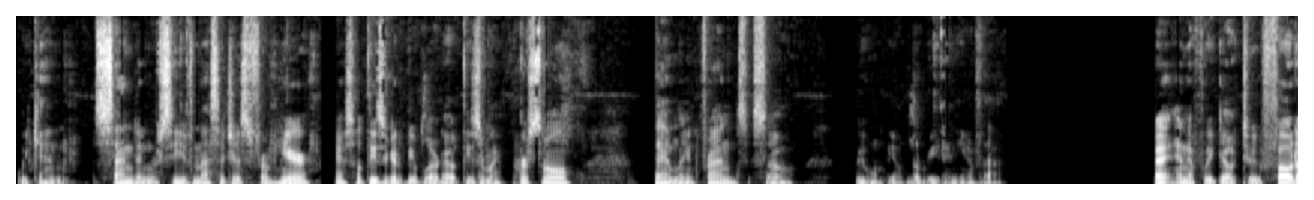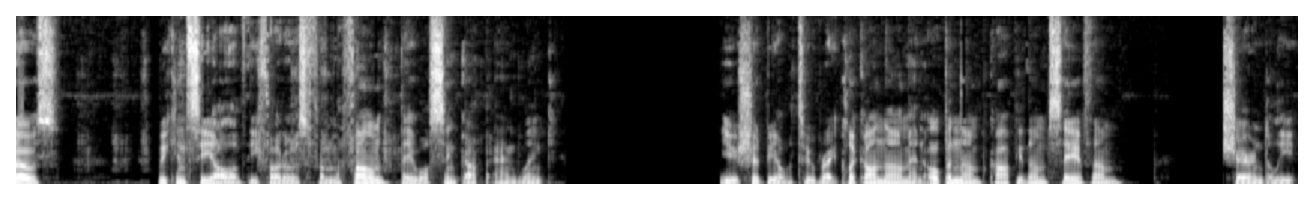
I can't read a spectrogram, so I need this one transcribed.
We can send and receive messages from here. Okay, so these are going to be blurred out. These are my personal family and friends, so we won't be able to read any of that. Okay, and if we go to photos, we can see all of the photos from the phone. They will sync up and link you should be able to right click on them and open them, copy them, save them, share and delete.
